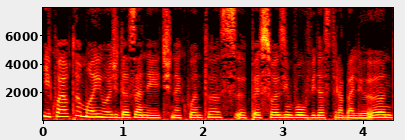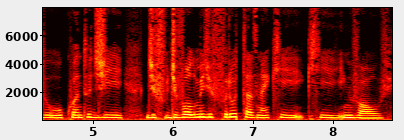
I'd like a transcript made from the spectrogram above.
E qual é o tamanho hoje da Zanetti, né? Quantas eh, pessoas envolvidas trabalhando, o quanto de, de, de volume de frutas, né, que, que envolve?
